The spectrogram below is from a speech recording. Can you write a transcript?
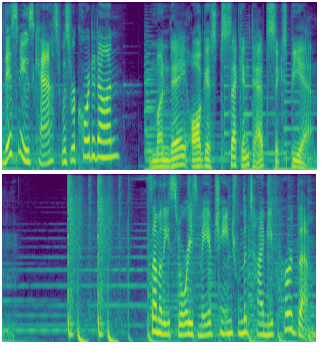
This newscast was recorded on Monday, August 2nd at 6 p.m. Some of these stories may have changed from the time you've heard them.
